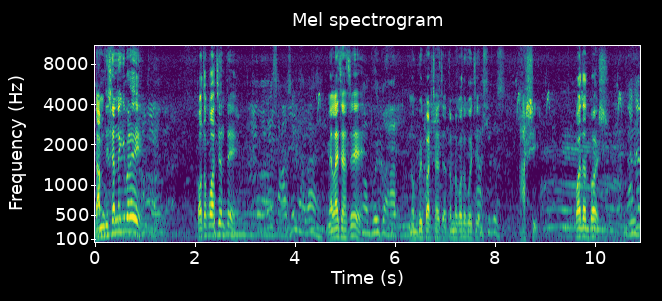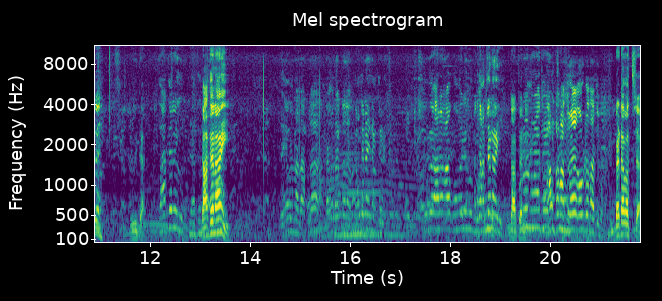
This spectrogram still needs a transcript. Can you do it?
দাম দিছেন নাকি বারে কত কোয়াছেন তে? মেলায় আছে? নব্বই পার আছে। তোমরা কত কইছেন? আশি। কয় দাঁত বয়স? দুই দাঁত। দাঁতে দাঁতে নাই। দাঁতে নাই। দাঁতে নাই। বেটা বাচ্চা?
